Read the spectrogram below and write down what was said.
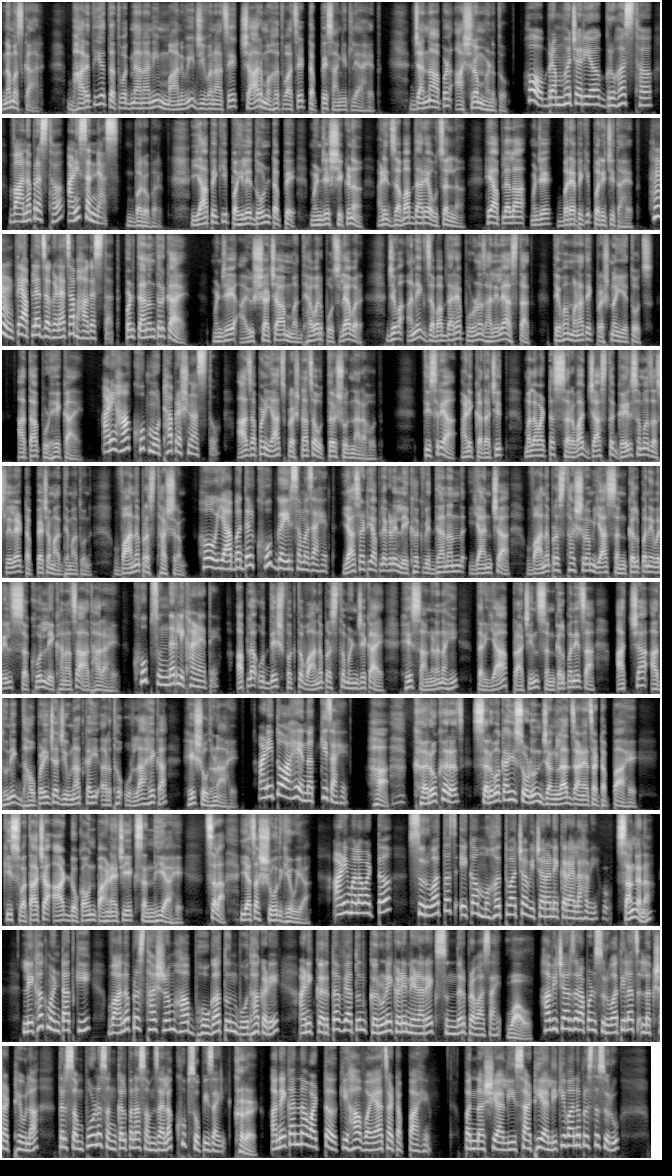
नमस्कार. भारतीय तत्वज्ञानाने मानवी जीवनाचे चार महत्त्वाचे टप्पे सांगितले आहेत ज्यांना आपण आश्रम म्हणतो. हो ब्रह्मचर्य गृहस्थ वानप्रस्थ आणि संन्यास. बरोबर. यापैकी पहिले दोन टप्पे म्हणजे शिकणं आणि जबाबदाऱ्या उचलणं हे आपल्याला म्हणजे बऱ्यापैकी परिचित आहेत. हं ते आपल्या जगण्याचा भाग असतात. पण त्यानंतर काय? म्हणजे आयुष्याच्या मध्यावर पोचल्यावर जेव्हा अनेक जबाबदाऱ्या पूर्ण झालेल्या असतात तेव्हा मनात एक प्रश्न येतोच. आता पुढे काय? आणि हा खूप मोठा प्रश्न असतो. आज आपण याच प्रश्नाचं उत्तर शोधणार आहोत. तिसऱ्या आणि कदाचित मला वाटतं सर्वात जास्त गैरसमज असलेल्या टप्प्याच्या माध्यमातून वानप्रस्थाश्रम. हो याबद्दल खूप गैरसमज आहेत. यासाठी आपल्याकडे लेखक विद्यानंद यांच्या वानप्रस्थाश्रम या संकल्पनेवरील सखोल लेखनाचा आधार आहे. खूप सुंदर लिखाण आहे ते. आपला उद्देश फक्त वानप्रस्थ म्हणजे काय हे सांगणं नाही तर या प्राचीन संकल्पनेचा आजच्या आधुनिक धावपळीच्या जीवनात काही अर्थ उरला आहे का हे शोधणं आहे. आणि तो आहे नक्कीच आहे. हा खरोखरच सर्व काही सोडून जंगलात जाण्याचा टप्पा आहे की स्वतःच्या आत डोकावून पाहण्याची एक संधी आहे. चला याचा शोध घेऊया. आणि मला वाटतं सुरुवातच एका महत्त्वाच्या विचाराने करायला हवी. सांगा ना. लेखक म्हणतात की वानप्रस्थाश्रम हा भोगातून बोधाकडे आणि कर्तव्यातून करुणेकडे नेणारा एक सुंदर प्रवास आहे. वाव. हा विचार जर आपण सुरुवातीलाच लक्षात ठेवला तर संपूर्ण संकल्पना समजायला खूप सोपी जाईल. खरंय. अनेकांना वाटतं की हा वयाचा टप्पा आहे. पन्नाशी आली साठी आली की वानप्रस्थ सुरू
